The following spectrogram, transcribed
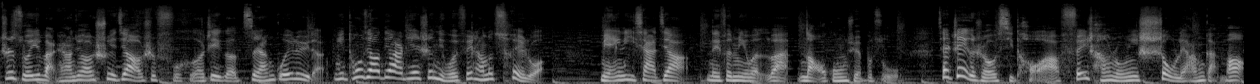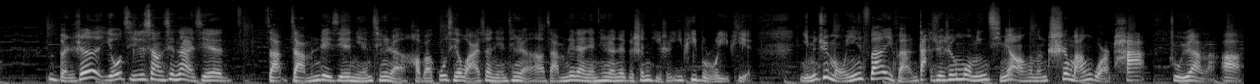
之所以晚上就要睡觉，是符合这个自然规律的。你通宵第二天，身体会非常的脆弱，免疫力下降，内分泌紊乱，脑供血不足，在这个时候洗头啊，非常容易受凉感冒。本身，尤其是像现在一些咱咱们这些年轻人，好吧，姑且我还算年轻人啊。咱们这代年轻人，这个身体是一批不如一批。你们去某音翻一翻，大学生莫名其妙可能吃芒果，啪住院了啊，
